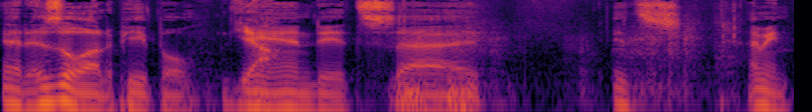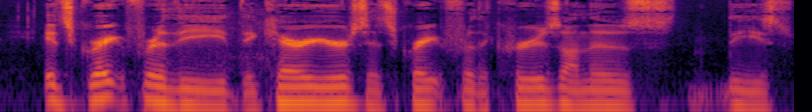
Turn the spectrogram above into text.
It is a lot of people. Yeah. and it's uh, it's. I mean, it's great for the the carriers. It's great for the crews on those these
